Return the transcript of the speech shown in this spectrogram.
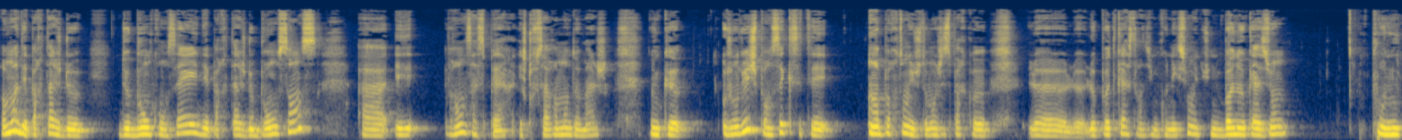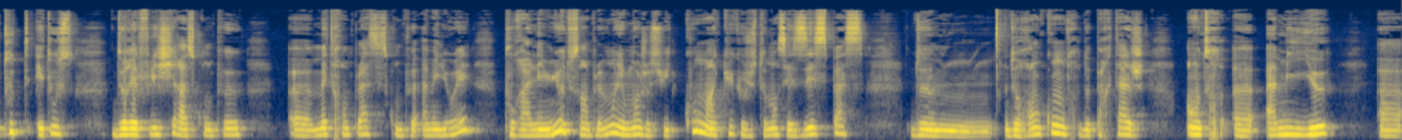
vraiment des partages de, de bons conseils, des partages de bon sens et Vraiment, ça se perd et je trouve ça vraiment dommage. Donc euh, aujourd'hui, je pensais que c'était important et justement, j'espère que le, le, podcast Intime Connexion est une bonne occasion pour nous toutes et tous de réfléchir à ce qu'on peut euh, mettre en place, ce qu'on peut améliorer pour aller mieux tout simplement. Et moi, je suis convaincue que justement ces espaces de, de rencontres, de partage entre euh, amis, euh,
